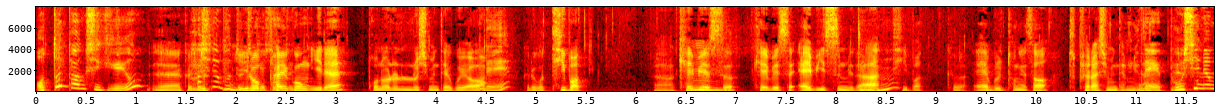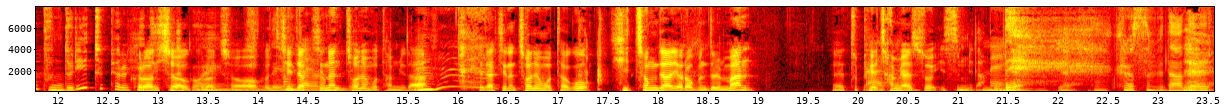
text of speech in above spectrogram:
어떤 방식이에요? 예, 그 하시는 분들 15801에 번호를 누르시면 되고요. 네. 그리고 티벗 어, KBS 음. KBS 앱이 있습니다. 음. 티벗 그 앱을 통해서 투표를 하시면 됩니다. 네, 네. 보시는 분들이 투표를 그렇죠, 해주시는 거예요. 그렇죠. 그 네. 제작진은 전혀 못합니다. 제작진은 전혀 못하고 시청자 여러분들만 네, 투표에 맞아요. 참여할 수 있습니다. 네. 네. 네. 그렇습니다. 네. 네.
